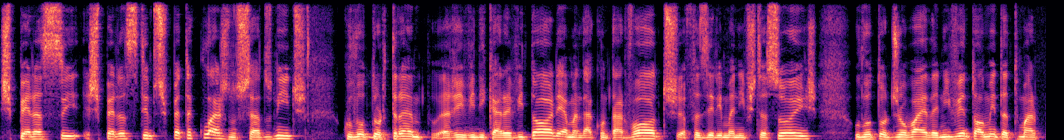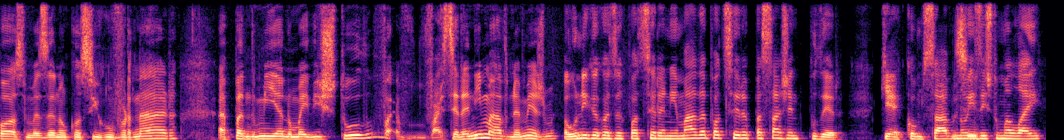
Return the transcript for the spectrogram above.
Espera-se espera tempos espetaculares nos Estados Unidos, com o Dr. Trump a reivindicar a vitória, a mandar contar votos, a fazerem manifestações, o Dr. Joe Biden eventualmente a tomar posse, mas a não conseguir governar, a pandemia no meio disto tudo, vai, vai ser animado, não é mesmo? A única coisa que pode ser animada pode ser a passagem de poder, que é, como sabe, não Sim. existe uma lei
